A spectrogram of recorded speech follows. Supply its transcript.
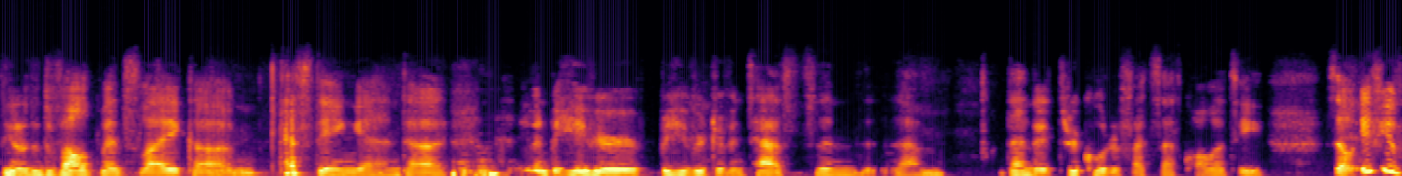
you know, the developments like um, testing and, uh, mm-hmm. and, even behavior behavior driven tests, and um, then the, code reflects that quality. So if you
